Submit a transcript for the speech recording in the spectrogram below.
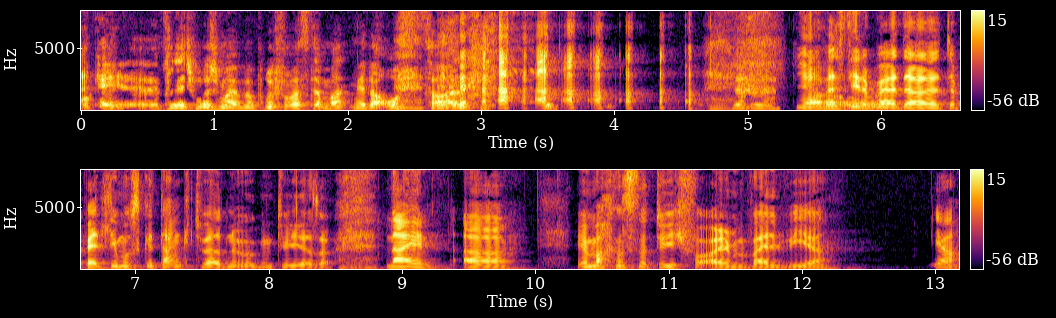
okay, äh, vielleicht muss ich mal überprüfen, was der Markt mir da auszahlt. ja, weißt du, der, der, der Bentley muss gedankt werden irgendwie. Also, nein, äh, wir machen es natürlich vor allem, weil wir ja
